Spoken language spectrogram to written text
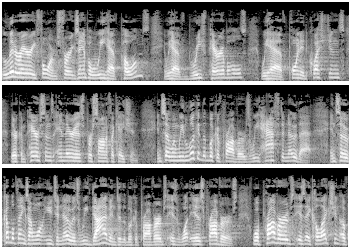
literary forms. For example, we have poems, and we have brief parables, we have pointed questions, there are comparisons, and there is personification. And so when we look at the book of Proverbs, we have to know that. And so a couple things I want you to know as we dive into the book of Proverbs is what is Proverbs? Well, Proverbs is a collection of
